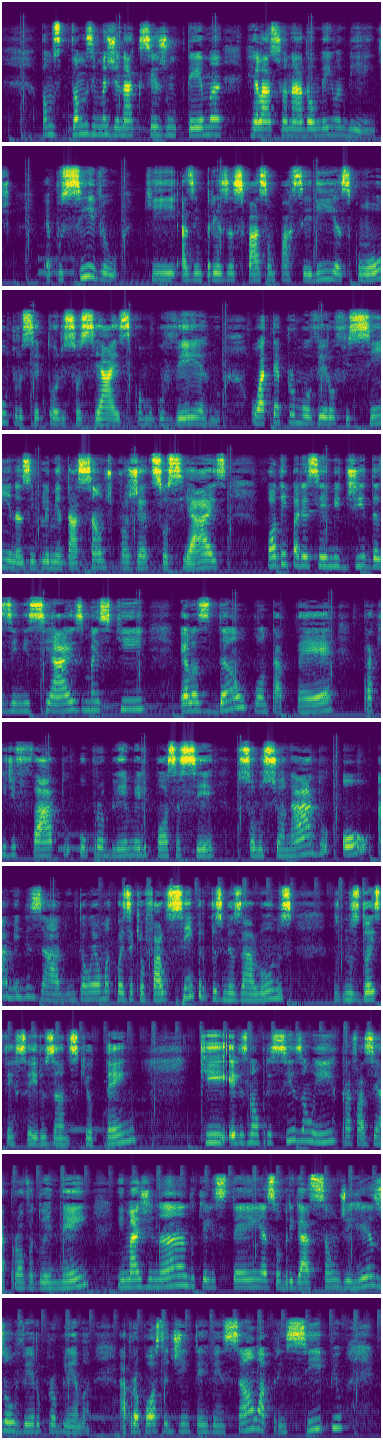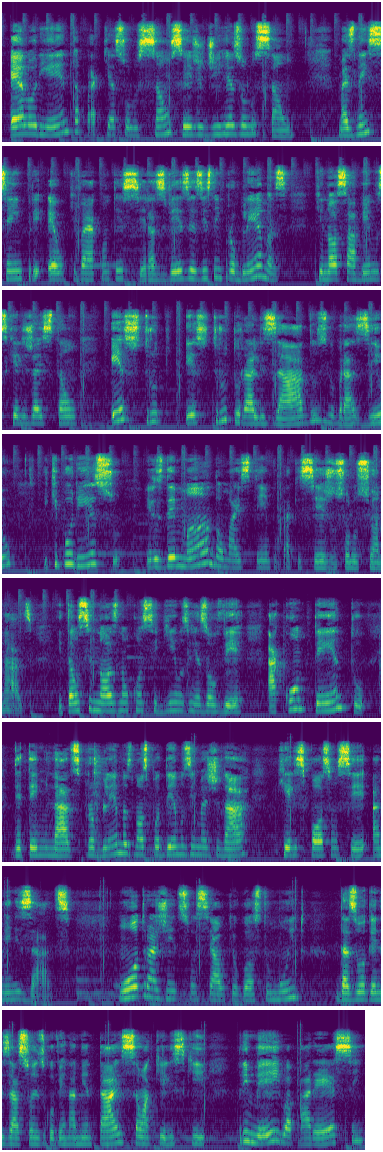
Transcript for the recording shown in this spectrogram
Vamos, vamos imaginar que seja um tema relacionado ao meio ambiente. É possível que as empresas façam parcerias com outros setores sociais, como governo, ou até promover oficinas, implementação de projetos sociais. Podem parecer medidas iniciais, mas que elas dão pontapé para que de fato o problema ele possa ser solucionado ou amenizado. Então, é uma coisa que eu falo sempre para os meus alunos nos dois terceiros anos que eu tenho, que eles não precisam ir para fazer a prova do Enem, imaginando que eles têm essa obrigação de resolver o problema. A proposta de intervenção, a princípio, ela orienta para que a solução seja de resolução, mas nem sempre é o que vai acontecer. Às vezes existem problemas que nós sabemos que eles já estão estruturalizados no Brasil e que por isso eles demandam mais tempo para que sejam solucionados. Então, se nós não conseguimos resolver a contento determinados problemas, nós podemos imaginar que eles possam ser amenizados. Um outro agente social que eu gosto muito das organizações governamentais são aqueles que primeiro aparecem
